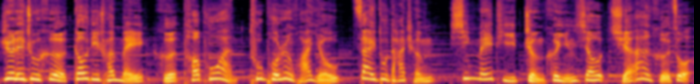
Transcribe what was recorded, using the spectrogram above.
热烈祝贺高迪传媒和 Top One 突破润滑油再度达成新媒体整合营销全案合作，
